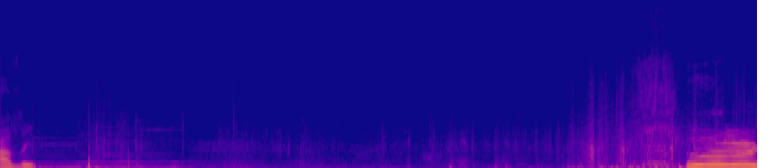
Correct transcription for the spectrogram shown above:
ก้าสิบเฮ้ย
